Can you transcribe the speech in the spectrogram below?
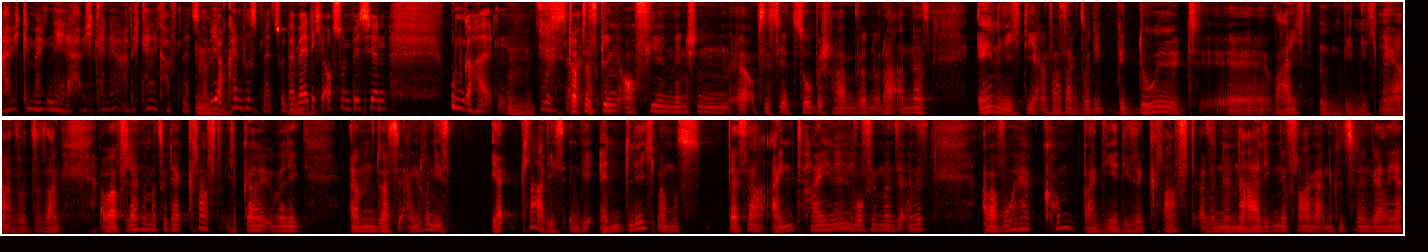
habe ich gemerkt, nee, da habe ich, keine, habe ich keine Kraft mehr zu, habe ich auch keine Lust mehr zu. Da werde ich auch so ein bisschen ungehalten, muss ich Ich sagen. glaube, das ging auch vielen Menschen, äh, ob sie es jetzt so beschreiben würden oder anders, ähnlich, die einfach sagen, so die Geduld äh, reicht irgendwie nicht mehr sozusagen. Aber vielleicht nochmal zu der Kraft. Ich habe gerade überlegt, ähm, du hast sie angesprochen, die ist, ja klar, die ist irgendwie endlich, man muss besser einteilen, wofür man sie einsetzt. Aber woher kommt bei dir diese Kraft? Also eine naheliegende Frage an eine Künstlerin wäre ja,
